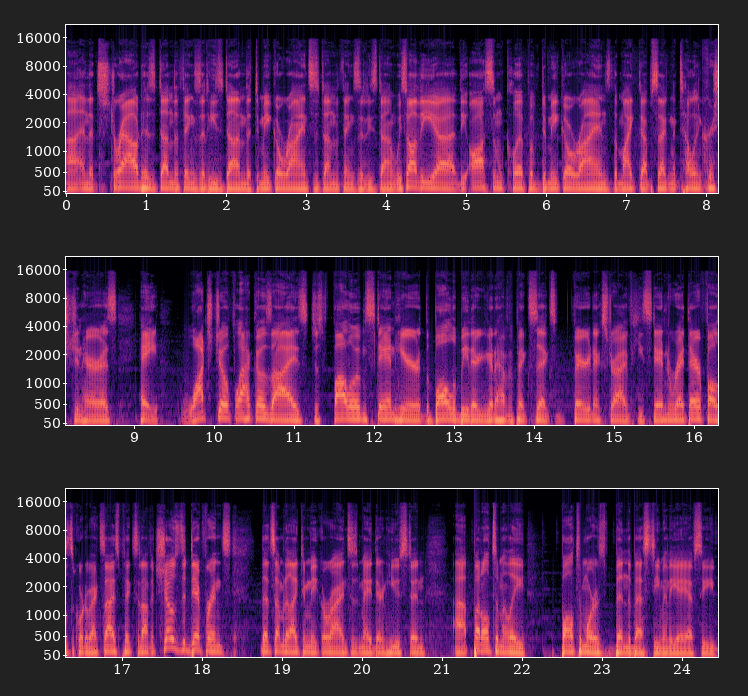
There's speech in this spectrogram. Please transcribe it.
uh, and that Stroud has done the things that he's done, that DeMeco Ryans has done the things that he's done. We saw the uh, the awesome clip of DeMeco Ryans the mic'd up segment telling Christian Harris, "Hey." Watch Joe Flacco's eyes. Just follow him. Stand here. The ball will be there. You're gonna have a pick six. Very next drive, he's standing right there. Follows the quarterback's eyes, picks it off. It shows the difference that somebody like DeMeco Ryans has made there in Houston. Uh, but ultimately, Baltimore's been the best team in the AFC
